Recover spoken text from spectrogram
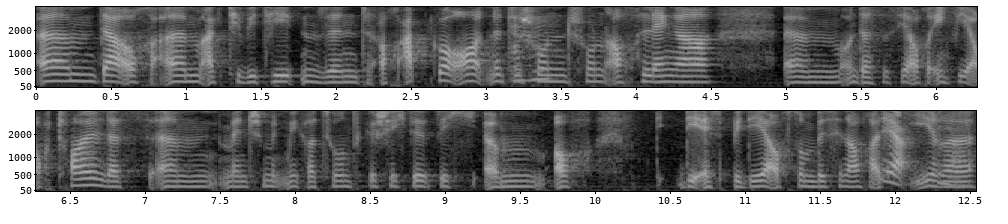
ähm, da auch ähm, Aktivitäten sind, auch Abgeordnete schon, schon auch länger. Ähm, und das ist ja auch irgendwie auch toll, dass Menschen mit Migrationsgeschichte sich auch die- SPD auch so ein bisschen auch als Ja, ihre,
